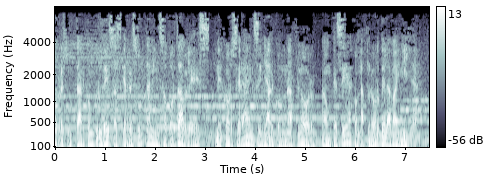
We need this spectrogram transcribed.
o resultar con crudezas que resultan insoportables, mejor será enseñar con una flor, aunque sea con la flor de la vainilla.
